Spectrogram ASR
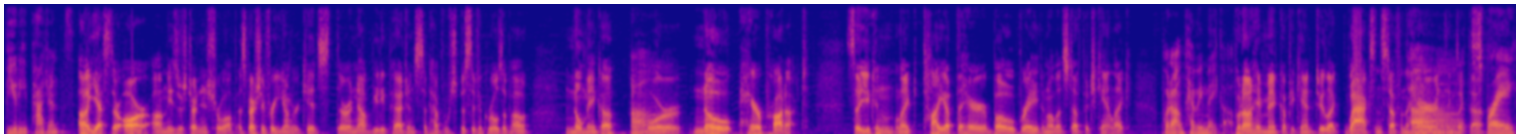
beauty pageants? Uh, yes, there are. Um, these are starting to show up, especially for younger kids. There are now beauty pageants that have specific rules about no makeup or no hair product. So you can like tie up the hair, bow, braid, and all that stuff, but you can't like Put on heavy makeup. put on heavy makeup. You can't do like wax and stuff in the hair and things like that. Spray.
